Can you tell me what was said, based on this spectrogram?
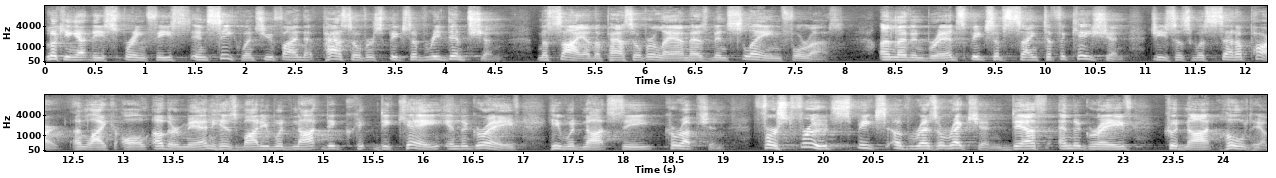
Looking at these spring feasts in sequence, you find that Passover speaks of redemption. Messiah, the Passover lamb, has been slain for us. Unleavened bread speaks of sanctification. Jesus was set apart. Unlike all other men, his body would not de- decay in the grave, he would not see corruption. First fruits speaks of resurrection. Death and the grave could not hold him.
